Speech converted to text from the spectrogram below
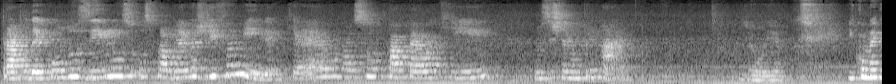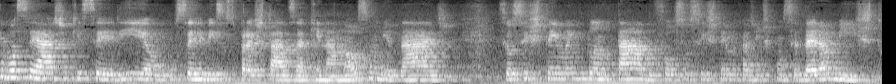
para poder conduzi-los os problemas de família, que é o nosso papel aqui no sistema primário. Joia. E como é que você acha que seriam os serviços prestados aqui na nossa unidade se o sistema implantado fosse o sistema que a gente considera misto?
